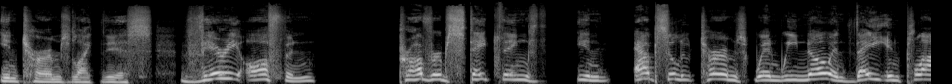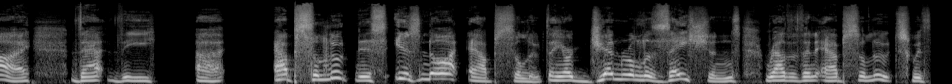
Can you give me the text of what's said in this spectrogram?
in terms like this. Very often, Proverbs state things in absolute terms when we know and they imply that the uh, absoluteness is not absolute. They are generalizations rather than absolutes with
